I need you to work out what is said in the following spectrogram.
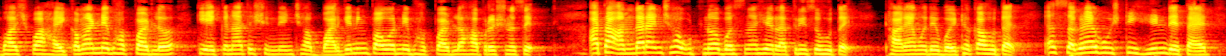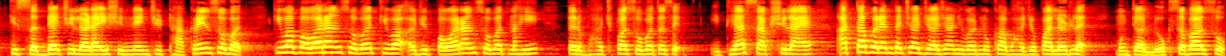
भाजपा हायकमांडने भाग पाडलं की एकनाथ शिंदेच्या बार्गेनिंग पॉवरने भाग पाडलं हा प्रश्नच आहे. आता आमदारांच्या उठणं बसणं हे रात्रीचं होतंय. ठाण्यामध्ये बैठका होत आहेत या सगळ्या गोष्टी हिंड देत आहेत की सध्याची लढाई शिंदेची ठाकरेंसोबत किंवा पवारांसोबत किंवा अजित पवारांसोबत नाही तर भाजपासोबतच आहे. इतिहास साक्षीला आहे. आतापर्यंतच्या ज्या ज्या निवडणुका भाजपा लढलाय मग त्या लोकसभा असो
